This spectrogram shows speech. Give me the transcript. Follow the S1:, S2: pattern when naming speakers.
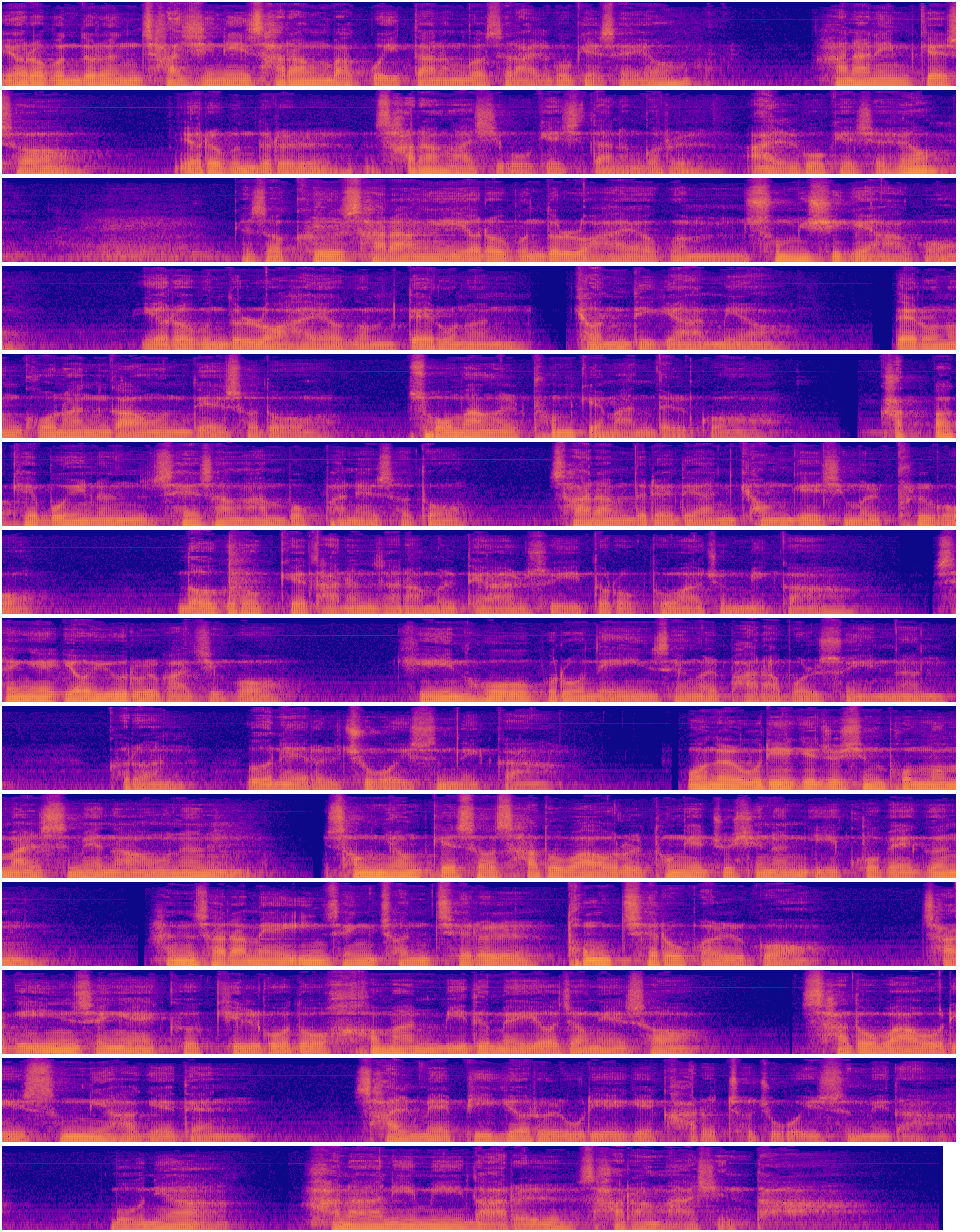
S1: 여러분들은 자신이 사랑받고 있다는 것을 알고 계세요? 하나님께서 여러분들을 사랑하시고 계시다는 것을 알고 계셔요? 그래서 그 사랑이 여러분들로 하여금 숨쉬게 하고 여러분들로 하여금 때로는 견디게 하며 때로는 고난 가운데에서도 소망을 품게 만들고 각박해 보이는 세상 한복판에서도 사람들에 대한 경계심을 풀고 너그럽게 다른 사람을 대할 수 있도록 도와줍니까? 생의 여유를 가지고 긴 호흡으로 내 인생을 바라볼 수 있는 그런 은혜를 주고 있습니까? 오늘 우리에게 주신 본문 말씀에 나오는 성령께서 사도 바울을 통해 주시는 이 고백은 한 사람의 인생 전체를 통째로 걸고 자기 인생의 그 길고도 험한 믿음의 여정에서 사도 바울이 승리하게 된 삶의 비결을 우리에게 가르쳐 주고 있습니다. 뭐냐? 하나님이 나를 사랑하신다.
